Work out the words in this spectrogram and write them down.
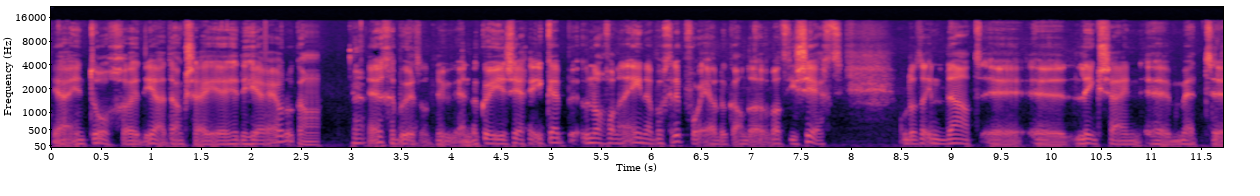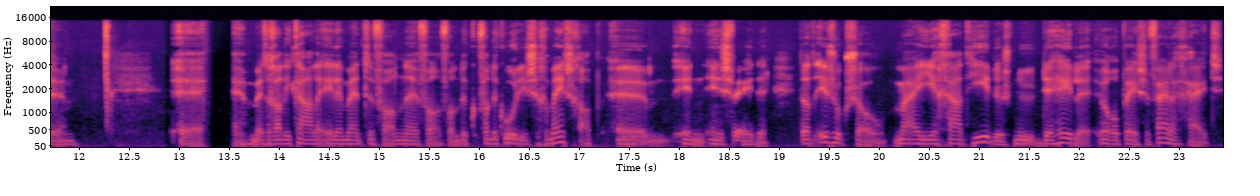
ja, en toch, ja, dankzij de heer Erdogan. Ja. gebeurt dat nu. En dan kun je zeggen, ik heb nog wel een ene begrip voor Erdogan, wat hij zegt. Omdat er inderdaad links zijn met, met radicale elementen van, van, van, de, van de Koerdische gemeenschap in, in Zweden. Dat is ook zo. Maar je gaat hier dus nu de hele Europese veiligheid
